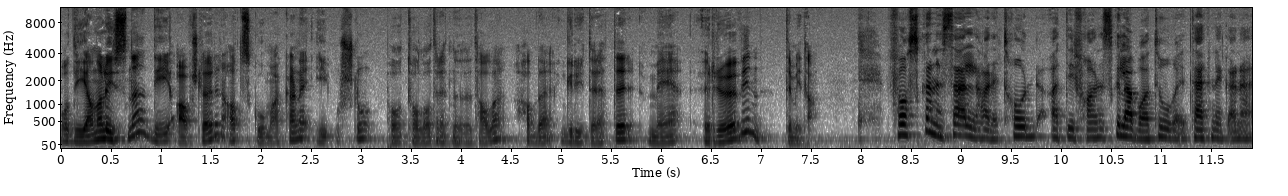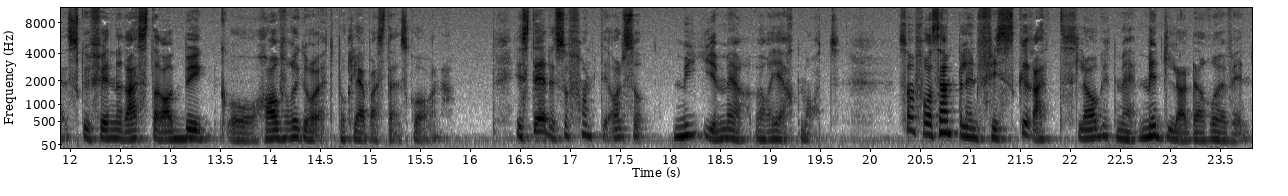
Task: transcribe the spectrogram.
Og de analysene de avslører at skomakerne i Oslo på 1200- og 1300-tallet hadde gryteretter med rødvin til middag. Forskerne selv hadde trodd at de franske laboratorieteknikerne skulle finne rester av bygg og havregrøt på klebersteinskårene. I stedet så fant de altså mye mer variert mat. Som f.eks. en fiskerett laget med middelalderrødvin,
